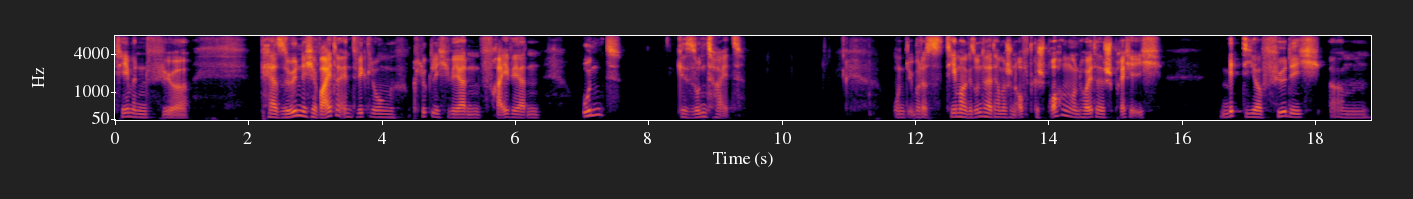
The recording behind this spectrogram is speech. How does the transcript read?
Themen für persönliche Weiterentwicklung, glücklich werden, frei werden und Gesundheit. Und über das Thema Gesundheit haben wir schon oft gesprochen und heute spreche ich mit dir, für dich ähm,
